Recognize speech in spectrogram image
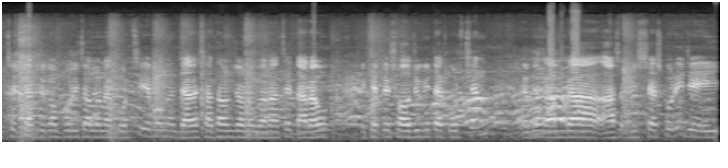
উচ্ছেদ কার্যক্রম পরিচালনা করছি এবং যারা সাধারণ জনগণ আছে, তারাও এক্ষেত্রে সহযোগিতা করছেন এবং আমরা বিশ্বাস করি যে এই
